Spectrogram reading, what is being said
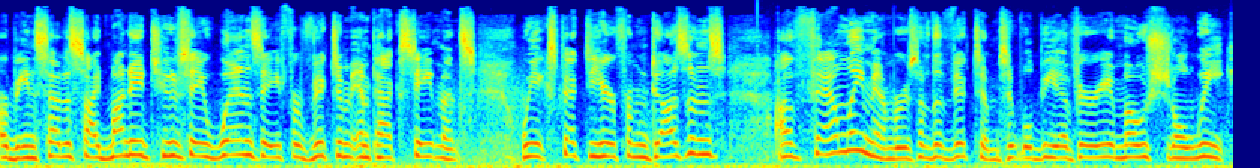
are being set aside Monday, Tuesday, Wednesday for victim impact statements. We expect to hear from dozens of family members of the victims. It will be a very emotional week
